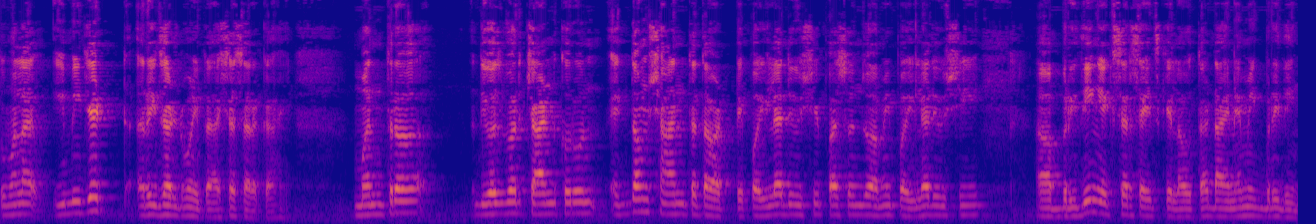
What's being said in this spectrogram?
तुम्हाला इमिजिएट रिझल्ट मिळतं अशासारखं आहे. मंत्र दिवसभर चांट करून एकदम शांतता वाटते. पहिल्या दिवशीपासून जो आम्ही पहिल्या दिवशी ब्रिदिंग एक्सरसाइज केला होता डायनॅमिक ब्रिदिंग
